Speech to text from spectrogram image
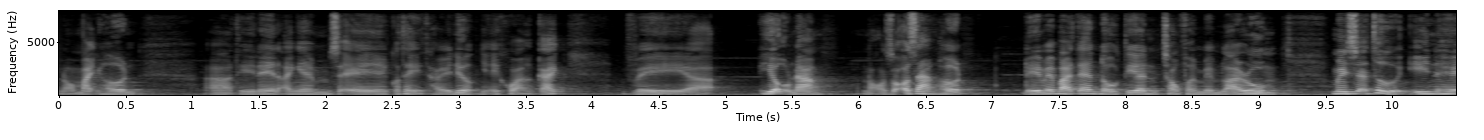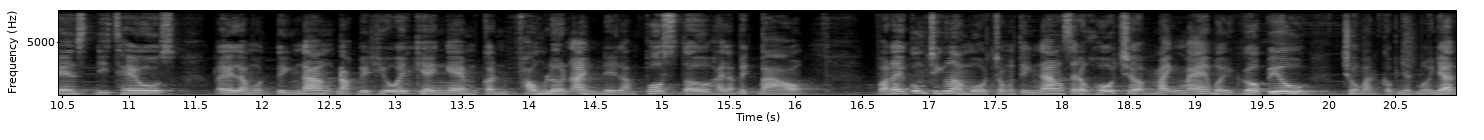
nó mạnh hơn. À, thì nên anh em sẽ có thể thấy được những khoảng cách về uh, hiệu năng nó rõ ràng hơn. Đến với bài test đầu tiên trong phần mềm Lightroom, mình sẽ thử Enhance Details. Đây là một tính năng đặc biệt hữu ích khi anh em cần phóng lớn ảnh để làm poster hay là bích báo. Và đây cũng chính là một trong những tính năng sẽ được hỗ trợ mạnh mẽ bởi GPU trong bản cập nhật mới nhất.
